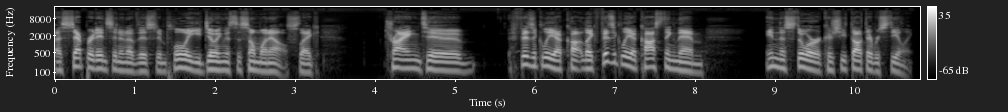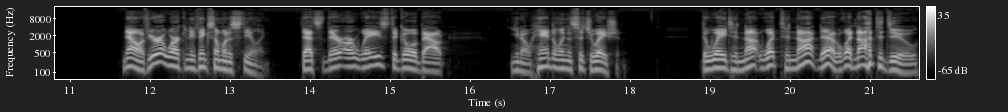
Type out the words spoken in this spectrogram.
a separate incident of this employee doing this to someone else, like trying to physically acco- like physically accosting them in the store because she thought they were stealing. Now, if you're at work and you think someone is stealing, that's there are ways to go about, you know, handling the situation. The way to not what to not yeah, what not to do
